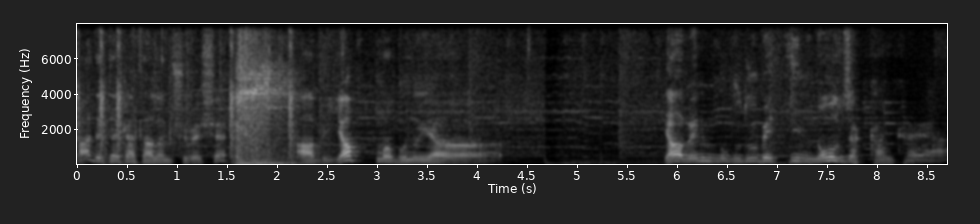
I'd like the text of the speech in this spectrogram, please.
Hadi tek atalım şu 5'e. Abi yapma bunu ya. Ya benim bu gudubetliğim ne olacak kanka ya?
